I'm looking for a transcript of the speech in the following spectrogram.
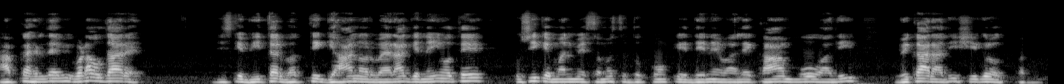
आपका हृदय भी बड़ा उदार है। जिसके भीतर भक्ति, ज्ञान और वैराग्य नहीं होते, उसी के मन में समस्त दुखों के देने वाले काम, मोह आदि, विकार आदि शीघ्र उत्पन्न होते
